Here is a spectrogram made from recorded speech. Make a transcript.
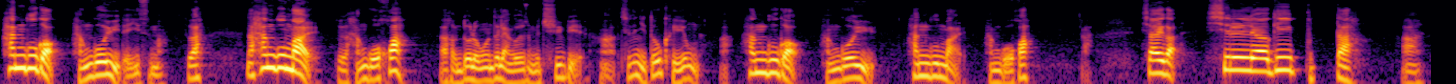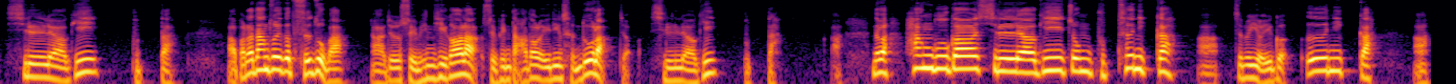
韩国语，韩国语的意思嘛，是吧？那韩国말就是韩国话啊。很多人问这两个有什么区别啊？其实你都可以用的啊。韩国语，韩国语，韩国말韩国话啊。下一个실력이붙다啊，실력이붙다啊，把它当做一个词组吧。 啊，就是水平提高了，水平达到了一定程度了，叫실력이붙 다。 啊，那么한국어실력이좀붙으니 까， 啊，这边有一个으니 까， 啊，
